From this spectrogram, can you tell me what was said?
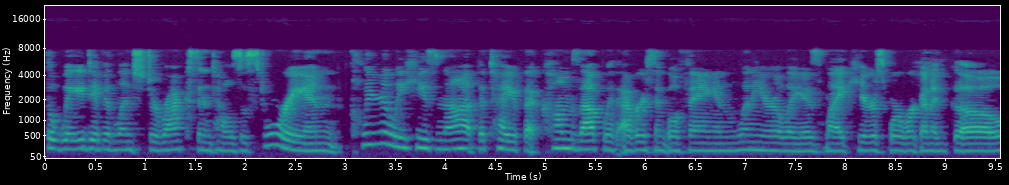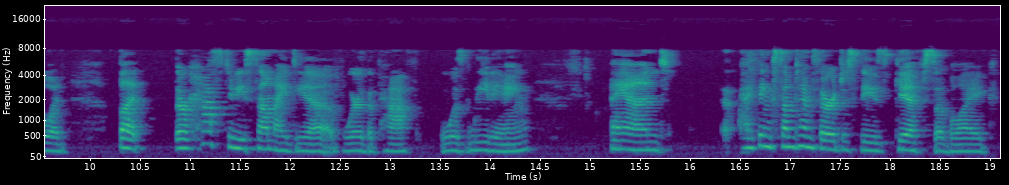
the way David Lynch directs and tells a story, and clearly he's not the type that comes up with every single thing and linearly is like, here's where we're gonna go, and but there has to be some idea of where the path was leading, and I think sometimes there are just these gifts of like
